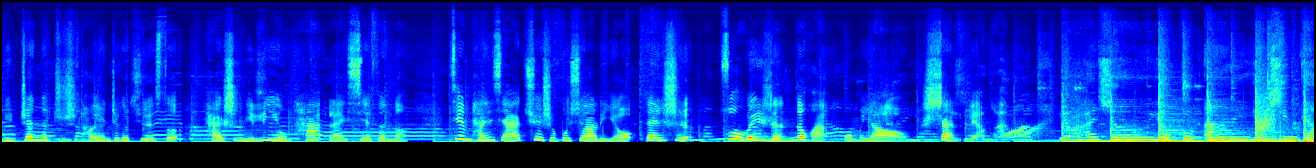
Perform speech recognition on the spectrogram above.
你真的只是讨厌这个角色，还是你利用他来泄愤呢？键盘侠确实不需要理由，但是作为人的话，我们要善良啊。又害羞又不安又心跳，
